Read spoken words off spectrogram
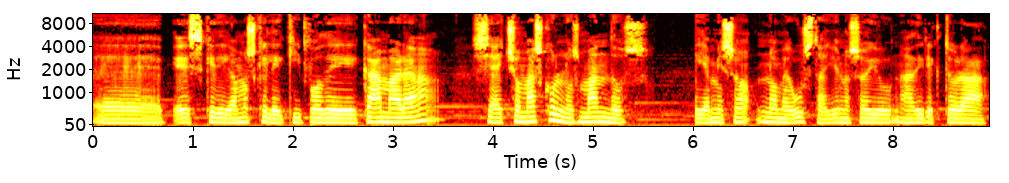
eh, es que digamos que el equipo de cámara se ha hecho más con los mandos y a mí eso no me gusta. Yo no soy una directora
